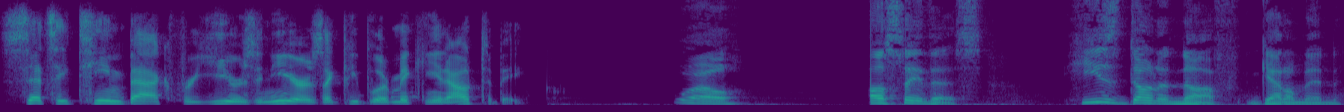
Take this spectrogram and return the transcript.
sets a team back for years and years like people are making it out to be. Well, I'll say this. He's done enough, Gettleman,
